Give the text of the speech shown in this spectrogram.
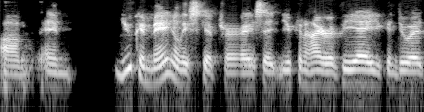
um, and you can manually skip trace it. You can hire a VA. You can do it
